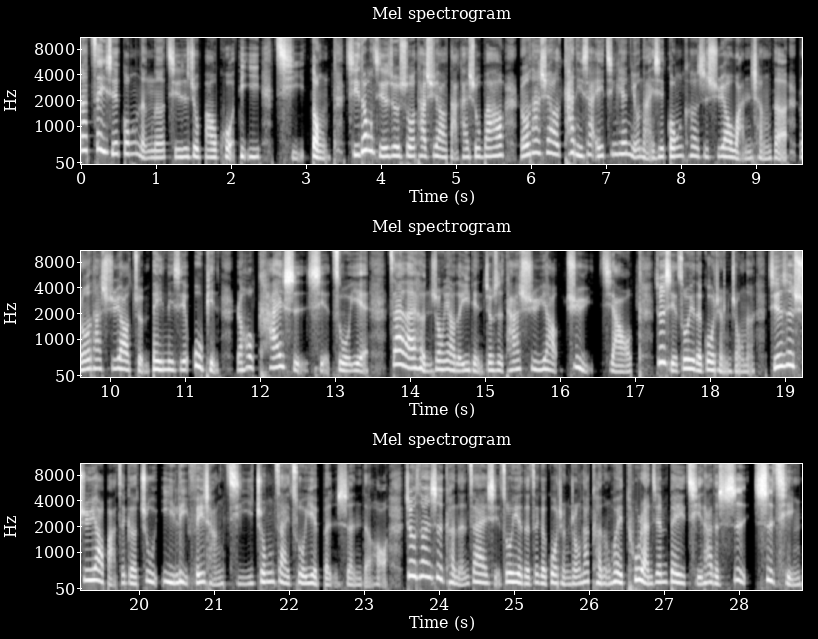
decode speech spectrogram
那这些功能呢，其实就包括第一，启动，启动其实就是。说他需要打开书包，然后他需要看一下，哎，今天有哪一些功课是需要完成的，然后他需要准备那些物品，然后开始写作业。再来很重要的一点就是他需要聚焦，就是写作业的过程中呢，其实是需要把这个注意力非常集中在作业本身的哈。就算是可能在写作业的这个过程中，他可能会突然间被其他的事事情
